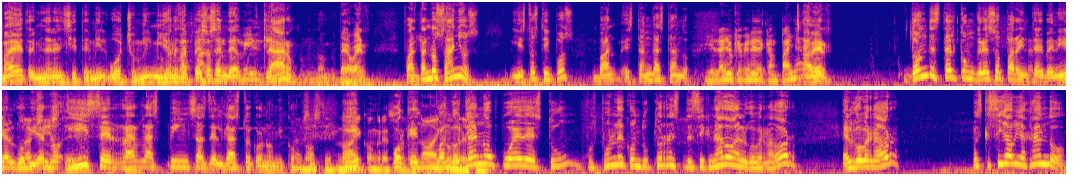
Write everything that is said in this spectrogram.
Va a terminar en 7.000 u 8.000 millones de pesos en deuda. Claro, pero a ver, faltan dos años. Y estos tipos van, están gastando. ¿Y el año que viene de campaña? A ver, ¿dónde está el Congreso para intervenir al gobierno y cerrar las pinzas del gasto económico? No existe. No hay Congreso. Porque cuando ya no puedes tú, pues ponle conductor designado al gobernador. El gobernador, pues que siga viajando.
